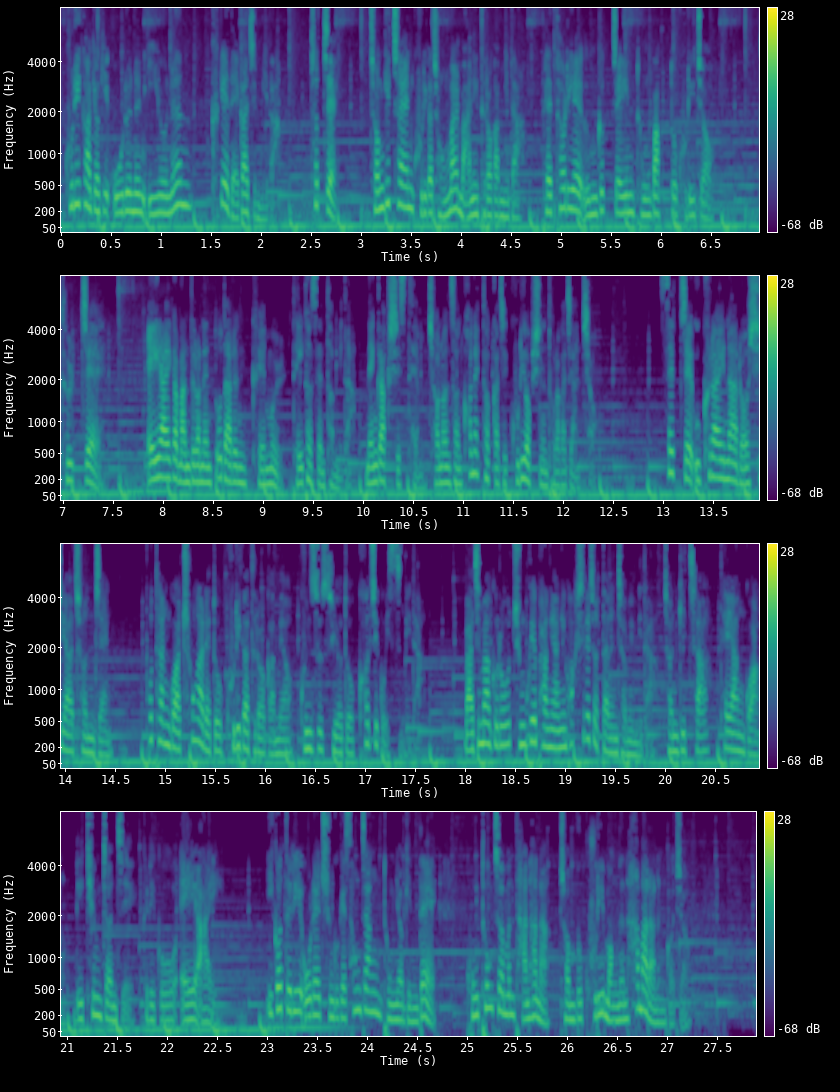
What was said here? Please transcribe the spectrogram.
구리 가격이 오르는 이유는 크게 네 가지입니다. 첫째, 전기차엔 구리가 정말 많이 들어갑니다. 배터리의 음극재인 동박도 구리죠. 둘째, AI가 만들어낸 또 다른 괴물, 데이터 센터입니다. 냉각 시스템, 전원선 커넥터까지 구리 없이는 돌아가지 않죠. 셋째, 우크라이나 러시아 전쟁, 포탄과 총알에도 구리가 들어가며 군수 수요도 커지고 있습니다. 마지막으로 중국의 방향이 확실해졌다는 점입니다. 전기차, 태양광, 리튬 전지, 그리고 AI. 이것들이 올해 중국의 성장 동력인데 공통점은 단 하나, 전부 구리 먹는 하마라는 거죠.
